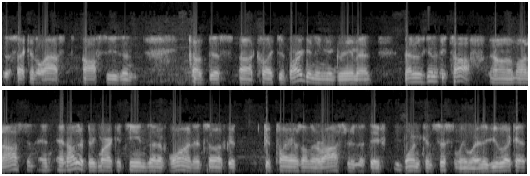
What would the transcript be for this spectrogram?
the second to last off season of this uh, collective bargaining agreement, that it was going to be tough um, on us and, and, other big market teams that have won and so have good good players on their roster that they've won consistently with. If you look at,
